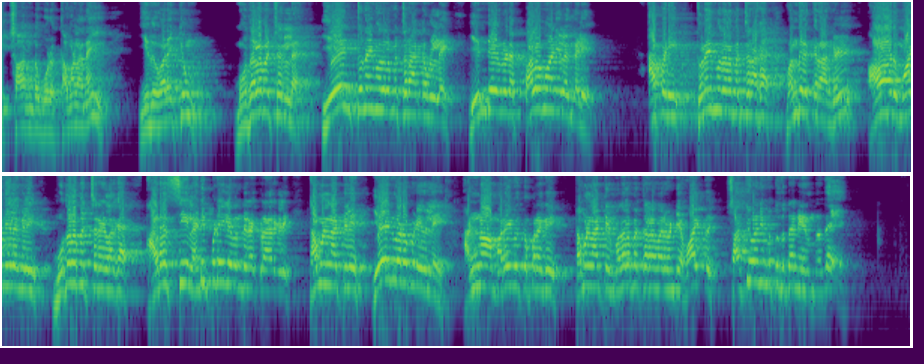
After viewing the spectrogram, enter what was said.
சார்ந்த ஒரு தமிழனை இதுவரைக்கும் முதலமைச்சர் இல்லை ஏன் துணை முதலமைச்சராக்கவில்லை? இந்தியாவுடைய பல மாநிலங்களில். அப்படி துணை முதலமைச்சராக வந்திருக்கிறார்கள். ஆறு மாநிலங்களில் முதலமைச்சர்களாக அரசியல் அடிப்படையில் வந்திருக்கிறார்கள். தமிழ்நாட்டிலே ஏன் வர முடியவில்லை? அண்ணா மறைவுக்கு பிறகு தமிழ்நாட்டில் முதலமைச்சராக வர வேண்டிய வாய்ப்பு சத்யவாணி முத்துக்கு தானே இருந்தது.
